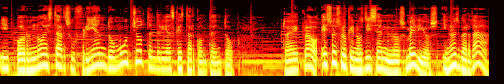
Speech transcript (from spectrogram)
y por no estar sufriendo mucho tendrías que estar contento. Entonces, claro, eso es lo que nos dicen en los medios y no es verdad.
